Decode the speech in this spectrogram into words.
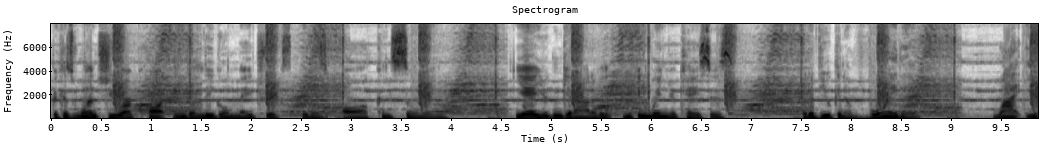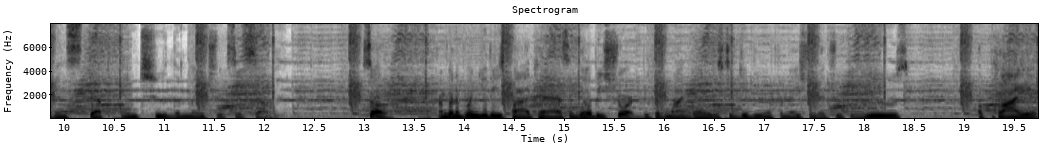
Because once you are caught in the legal matrix, it is all consuming yeah, you can get out of it. You can win your cases. But if you can avoid it, why even step into the matrix itself? So, I'm going to bring you these podcasts, and they'll be short because my goal is to give you information that you can use, apply it,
